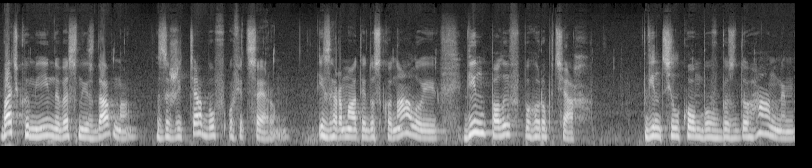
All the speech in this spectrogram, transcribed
Батько мій небесний здавна за життя був офіцером. Із гармати досконалої він палив по горобцях. Він цілком був бездоганним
